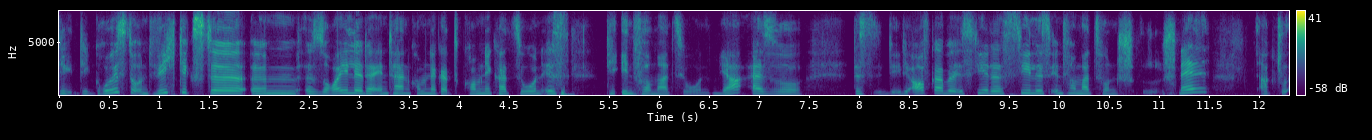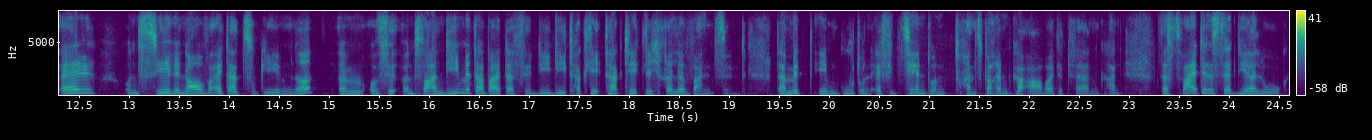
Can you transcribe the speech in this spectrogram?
die, die größte und wichtigste ähm, Säule der internen Kommunika Kommunikation ist die Information. Mhm. Ja, also das, die, die Aufgabe ist hier, das Ziel ist, Information sch schnell, aktuell und zielgenau weiterzugeben. Ne? ähm, und zwar an die Mitarbeiter, für die die tagtäglich relevant sind, damit eben gut und effizient und transparent gearbeitet werden kann. Das zweite ist der Dialog.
